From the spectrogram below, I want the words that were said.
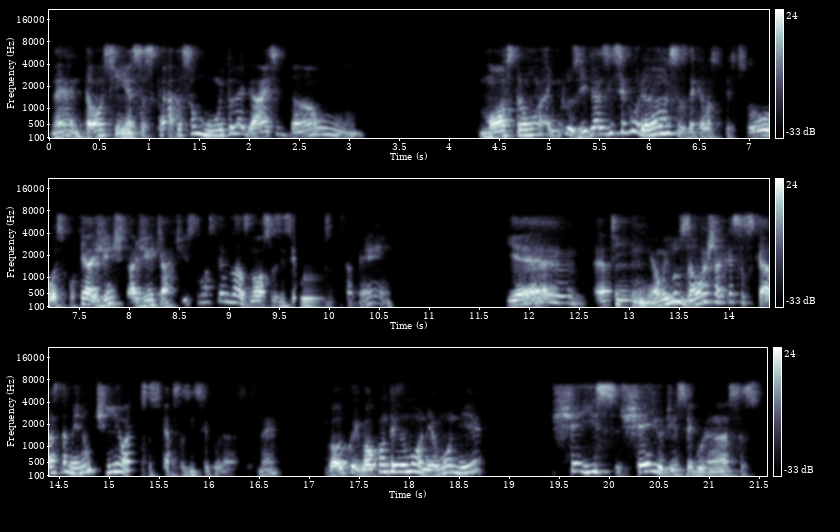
né? Então, assim, essas cartas são muito legais e dão mostram, inclusive, as inseguranças daquelas pessoas, porque a gente, a gente artista, nós temos as nossas inseguranças também, e é, é, assim, é uma ilusão achar que esses caras também não tinham essas, essas inseguranças, né? Igual, igual contei do Monet. O Monet, cheio, cheio de inseguranças,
